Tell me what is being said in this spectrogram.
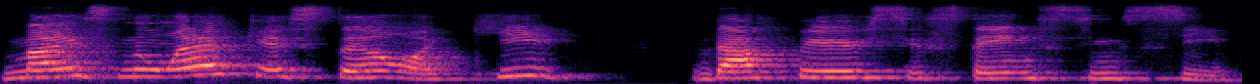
Mas não é questão aqui da persistência em si.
